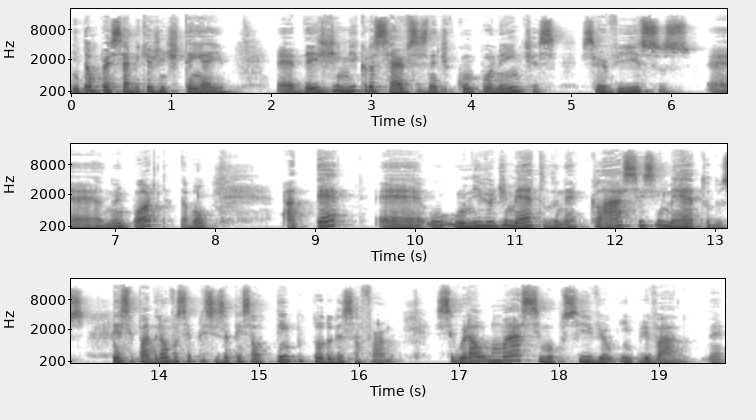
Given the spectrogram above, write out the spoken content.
Então percebe que a gente tem aí é, desde microservices, né? De componentes serviços, é, não importa, tá bom? Até é, o, o, nível de método, né? Classes e métodos. Nesse padrão você precisa pensar o tempo todo dessa forma, segurar o máximo possível em privado, né?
